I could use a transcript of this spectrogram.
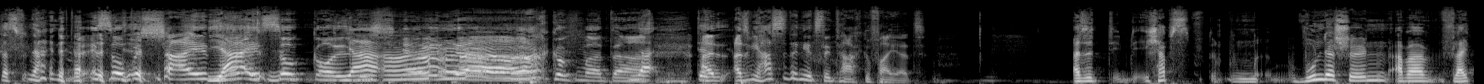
Das, nein, Er ist so bescheiden, Ja, er ich- ist so goldig. Ja, ja. Ach, guck mal da. Ja, der- also, also wie hast du denn jetzt den Tag gefeiert? Also ich hab's wunderschön, aber vielleicht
